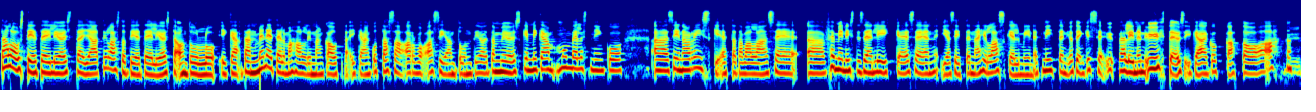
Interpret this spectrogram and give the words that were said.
taloustieteilijöistä ja tilastotieteilijöistä on tullut ikä, tämän menetelmähallinnan kautta ikään kuin tasa-arvoasiantuntijoita myöskin, mikä mun mielestä niin kuin, ää, siinä on riski, että tavallaan se ää, feministiseen liikkeeseen ja sitten näihin laskelmiin, että niiden jotenkin se y- välinen yhteys ikään kuin katoaa. Niin,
